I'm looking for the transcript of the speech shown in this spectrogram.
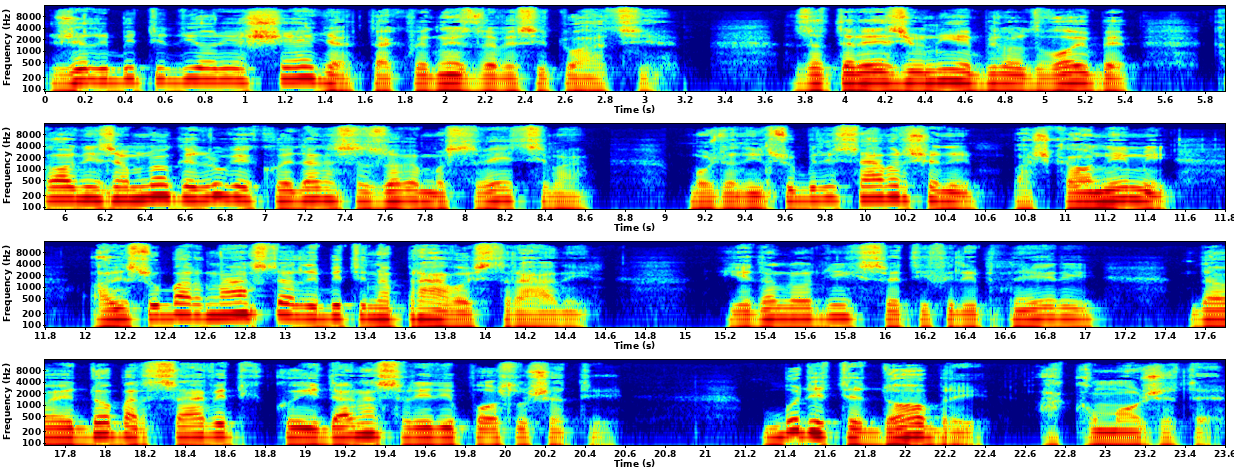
želi biti dio rješenja takve nezdrave situacije. Za Tereziju nije bilo dvojbe, kao ni za mnoge druge koje danas zovemo svecima. Možda nisu bili savršeni, baš kao ni mi, ali su bar nastojali biti na pravoj strani. Jedan od njih, sveti Filip Neri, dao je dobar savjet koji danas vrijedi poslušati. Budite dobri ako možete.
